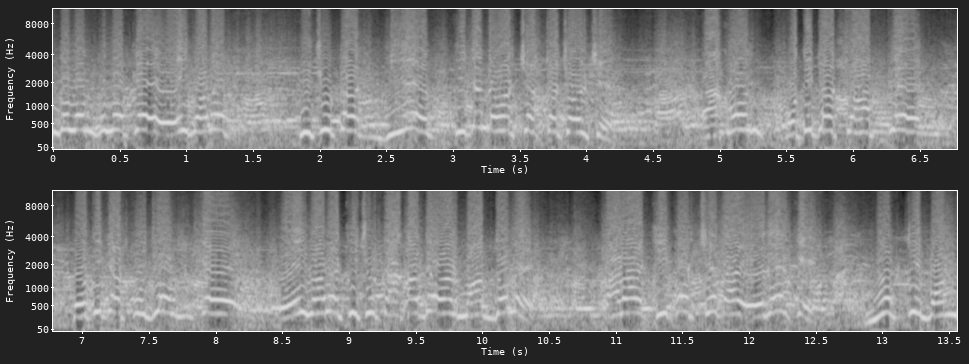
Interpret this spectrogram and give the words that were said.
আন্দোলনগুলোকে এইভাবে কিছুটা দিয়ে টিকে দেওয়ার চেষ্টা চলছে। এখন প্রতিটা ক্লাবকে প্রতিটা পুজোকে এইভাবে কিছু টাকা দেওয়ার মাধ্যমে তারা কি মুক্তি বন্ধ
